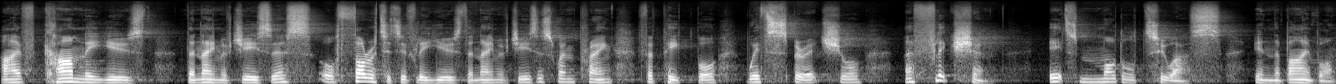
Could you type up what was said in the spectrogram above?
I've calmly used the name of Jesus, authoritatively used the name of Jesus when praying for people with spiritual affliction. It's modeled to us in the Bible.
